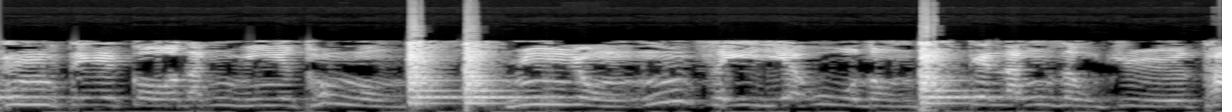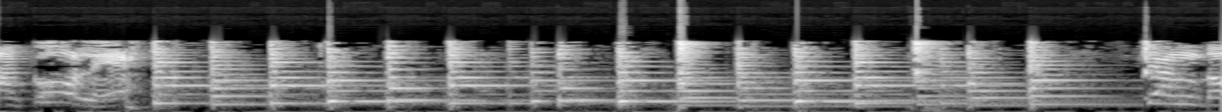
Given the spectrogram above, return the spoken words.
听这个人面通红，面用五彩也舞动，给人手举他过来。江东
